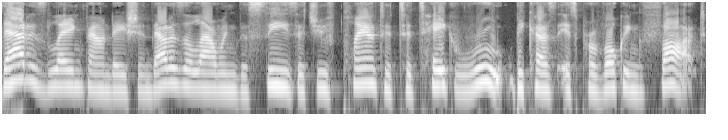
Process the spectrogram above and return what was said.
that is laying foundation. That is allowing the seeds that you've planted to take root because it's provoking thought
